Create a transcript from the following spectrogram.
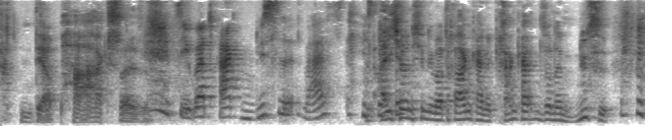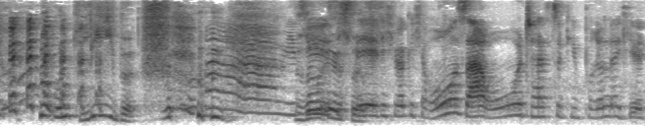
Ratten der Parks, also. Sie übertragen Nüsse, was? Eichhörnchen übertragen keine Krankheiten, sondern Nüsse und Liebe. Ah wie so süß. Ist ich sehe dich wirklich rosa-rot, hast du die Brille hier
